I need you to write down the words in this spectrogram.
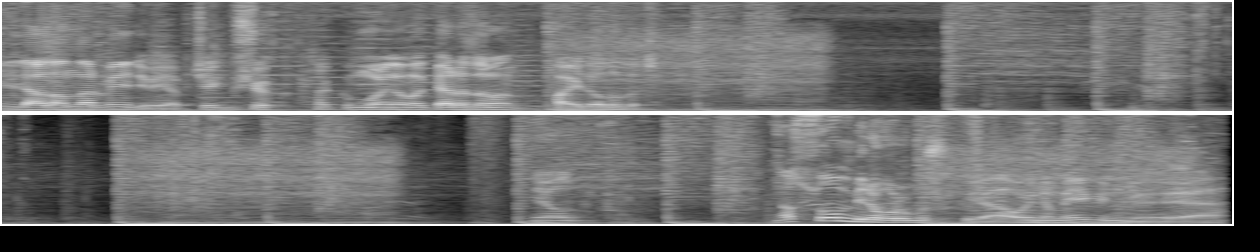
İlla adamlar B diyor yapacak bir şey yok. Takımla oynamak her zaman faydalıdır. Neon Nasıl 11 vurmuş bu ya? Oynamayı bilmiyor ya.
